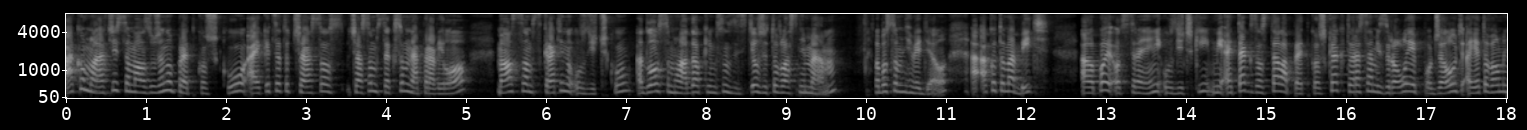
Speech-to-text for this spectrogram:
Ako mladší som mal zúženú predkošku, aj keď sa to časo, časom sexom napravilo, mal som skratenú úzdičku a dlho som hľadal, kým som zistil, že to vlastne mám, lebo som nevedel. A ako to má byť? Ale po jej odstranení úzdičky mi aj tak zostala predkoška, ktorá sa mi zroluje pod žalúď a je to veľmi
